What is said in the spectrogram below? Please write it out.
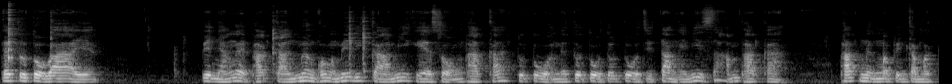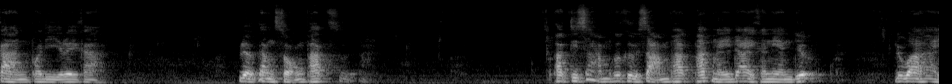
แต่ตัวตัววายเป็นอย่างไรพักการเมืองของอเมริกามีแค่สองพักค่ะตัวตัวเนี่ยตัวตัวตัวตัวจิตั้งให้มีสามพักค่ะพักหนึ่งมาเป็นกรรมการพอดีเลยค่ะ เลือกตั้งสองพัก พักที่สามก็คือสามพักพักไหนได้คะแนนเยอะ หรือว่าไอ้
